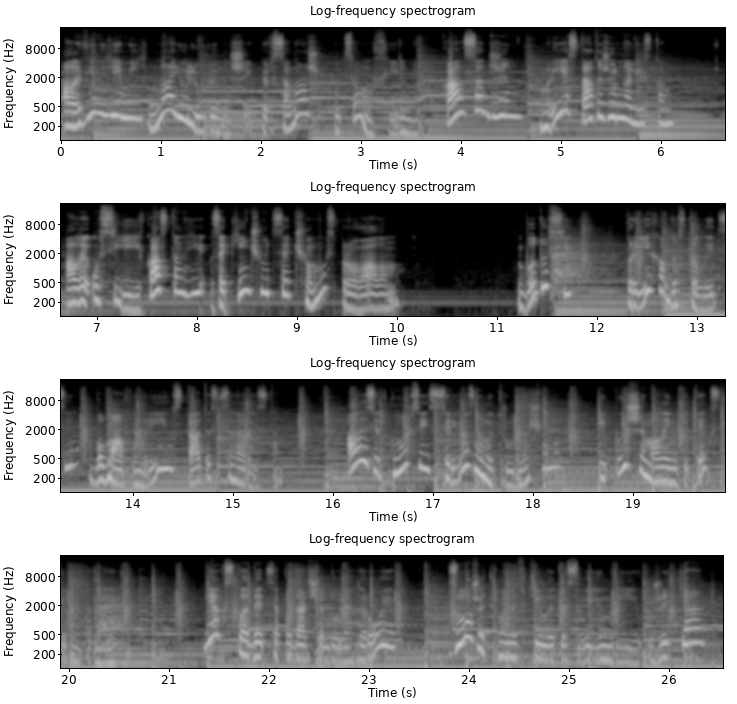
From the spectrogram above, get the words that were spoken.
Але він є мій найулюбленіший персонаж у цьому фільмі. Кан Саджин мріє стати журналістом, але усі її кастинги закінчуються чомусь провалом. Бодусік приїхав до столиці, бо мав мрію стати сценаристом, але зіткнувся із серйозними труднощами і пише маленькі тексти в інтернеті. Як складеться подальша доля героїв, зможуть вони втілити свої мрії у життя,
